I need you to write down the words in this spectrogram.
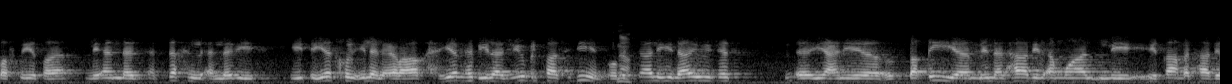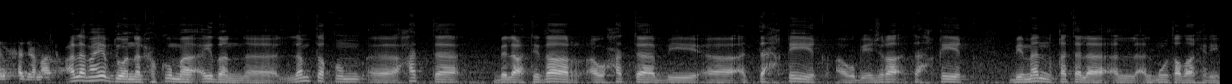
بسيطة لأن الدخل الذي يدخل إلى العراق يذهب إلى جيوب الفاسدين وبالتالي لا يوجد يعني بقية من هذه الأموال لإقامة هذه الخدمات. على ما يبدو أن الحكومة أيضا لم تقم حتى بالاعتذار أو حتى بالتحقيق أو بإجراء تحقيق بمن قتل المتظاهرين.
